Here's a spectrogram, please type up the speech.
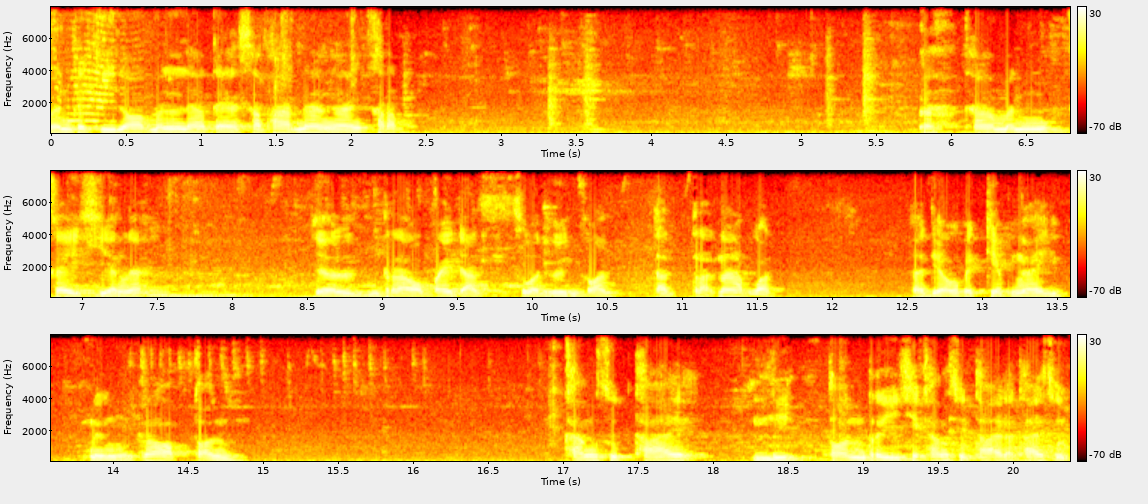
มันจะกี่รอบมันแล้วแต่สภาพหน้างานครับอะถ้ามันใกล้เคียงแล้ว เดี๋ยวเราไปดัดส่วนอื่นก่อน ดัดระนาบก่อน แล้วเดี๋ยวไปเก็บงานอีกหนึ่งรอบตอน ครั้งสุดท้ายตอนรีเช็คครั้งสุดท้ายและท้ายสุด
